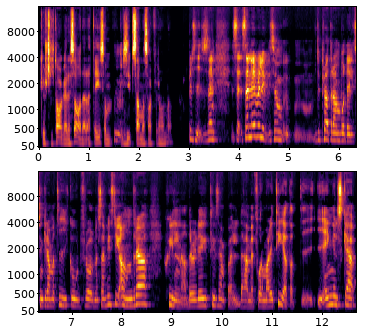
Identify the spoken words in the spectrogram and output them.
kursdeltagare sa där, att det är som Mm. i princip samma sak för honom. Precis, sen, sen är det väl liksom, du pratar om både liksom grammatik och ordförråd, men sen finns det ju andra skillnader och det är till exempel det här med formalitet, att i, i engelska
